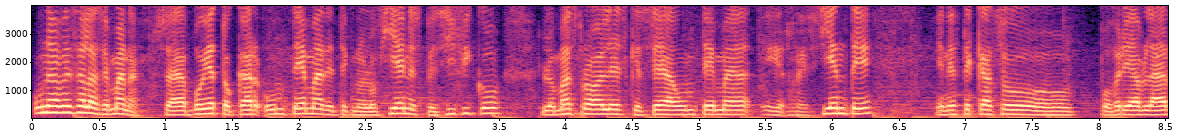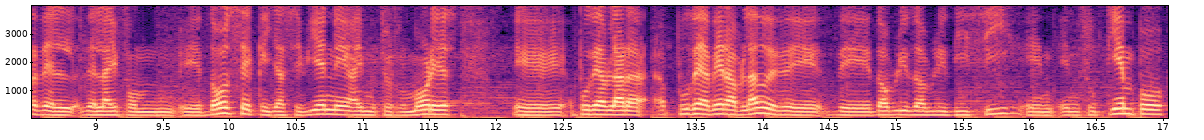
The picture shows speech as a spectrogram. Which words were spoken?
una vez a la semana. O sea, voy a tocar un tema de tecnología en específico. Lo más probable es que sea un tema eh, reciente. En este caso podría hablar del, del iPhone eh, 12 que ya se viene, hay muchos rumores. Eh, pude, hablar, pude haber hablado de, de WWDC en, en, su tiempo.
